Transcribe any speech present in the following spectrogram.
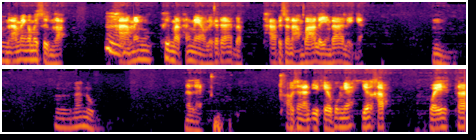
อน้ำแม่งก็ไม่ซึมละอืม ทาแม่งขึ้นมาทั้งแนวเลยก็ได้แบบทาเป็นสนามบาสอะไรยังได้อะไรเงี้ยอืม เออน่าหนุก นั่นแหละครัเพบราะฉะนั้นดีเทลพวกเนี้ยเยอะครับ ไว้ถ้า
